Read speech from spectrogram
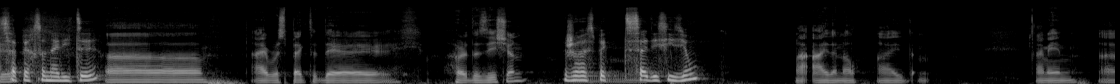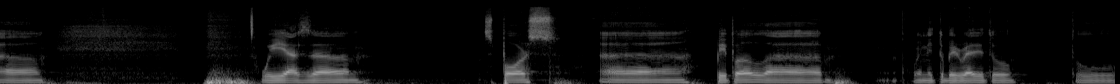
Sa personnalité. Uh, I respect their, her decision. Je respecte sa décision. I, I don't know. I, I mean, uh, we as um, sports uh, people, uh, we need to be ready to to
